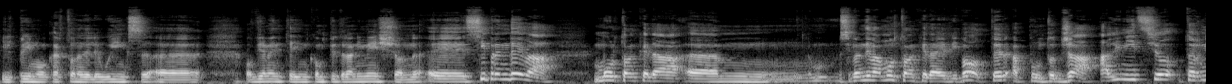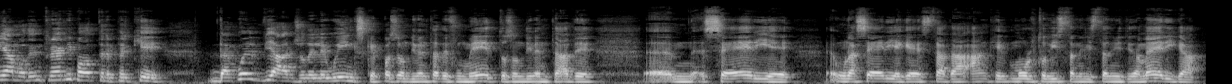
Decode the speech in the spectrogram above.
il primo cartone delle Wings eh, ovviamente in computer animation. Eh, si prendeva molto anche da um, si prendeva molto anche da Harry Potter appunto già all'inizio torniamo dentro Harry Potter perché da quel viaggio delle Wings che poi sono diventate fumetto, sono diventate ehm, serie, una serie che è stata anche molto vista negli Stati Uniti d'America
